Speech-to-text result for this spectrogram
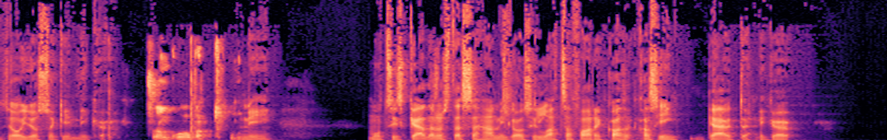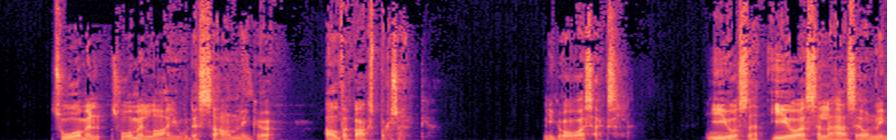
se on jossakin niin kuin... Se on kuopattu. Niin. Mutta siis käytännössä tässähän niin on sillä että Safari 8 käyttö niin Suomen, Suomen laajuudessa on niin alta 2 prosenttia niin OS X. Mm. iOS, iOS se on niin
